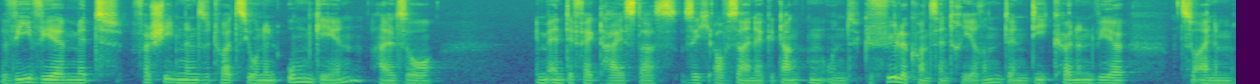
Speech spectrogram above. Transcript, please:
wie wir mit verschiedenen Situationen umgehen, also im Endeffekt heißt das, sich auf seine Gedanken und Gefühle konzentrieren, denn die können wir zu einem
